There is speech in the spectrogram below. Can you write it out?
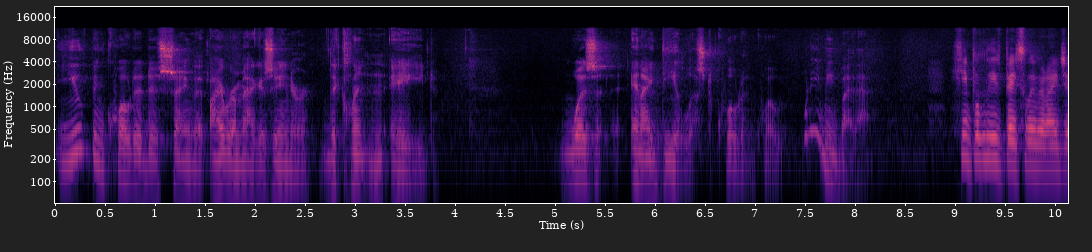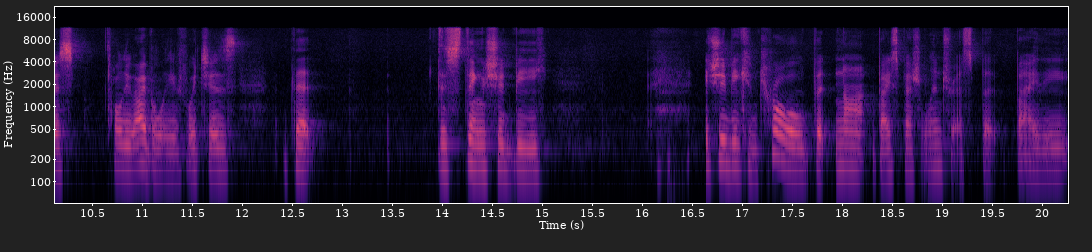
You've been quoted as saying that Ira Magaziner, the Clinton aide, was an idealist, quote unquote. What do you mean by that? He believed basically what I just told you I believe, which is that this thing should be it should be controlled, but not by special interests, but by the,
